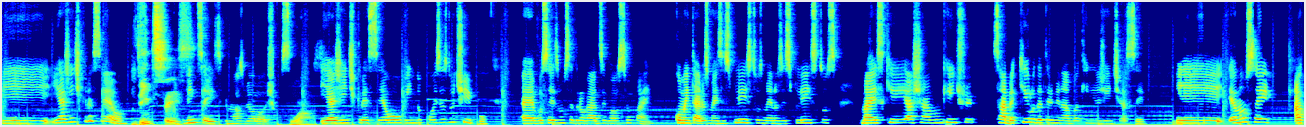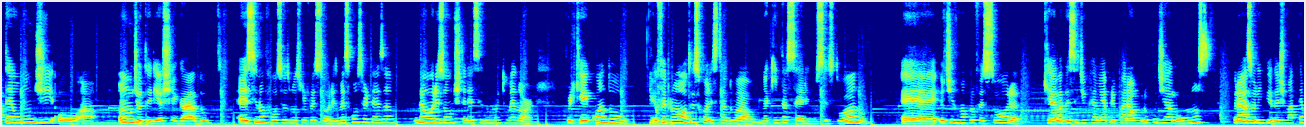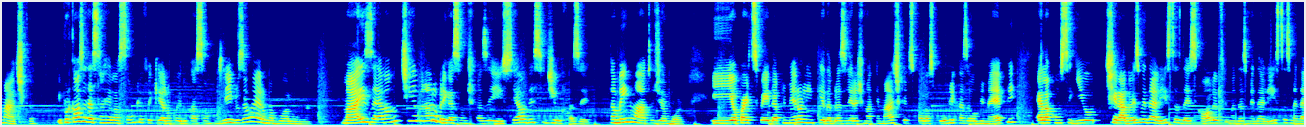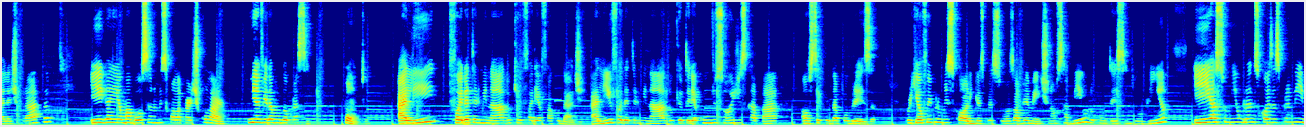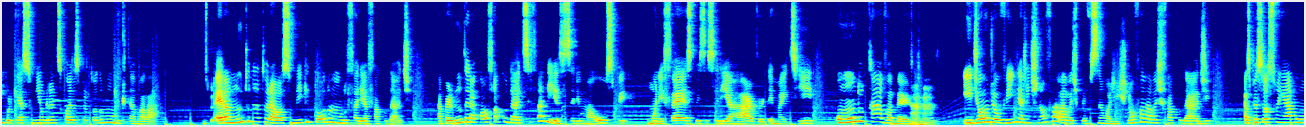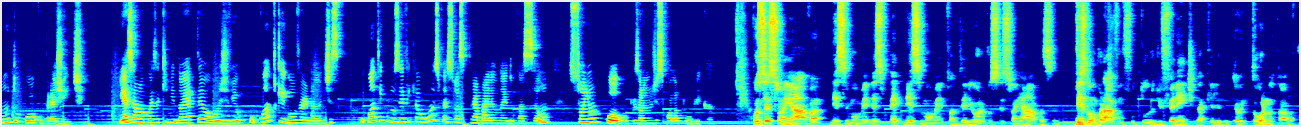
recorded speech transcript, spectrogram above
E, e a gente cresceu. 26? 26 irmãos biológicos. Uau. E a gente cresceu ouvindo coisas do tipo: é, vocês vão ser drogados igual ao seu pai. Comentários mais explícitos, menos explícitos, mas que achavam que a gente, sabe, aquilo determinava quem a gente ia ser. E eu não sei até onde ou a, onde eu teria chegado é, se não fossem os meus professores, mas com certeza meu horizonte teria sido muito menor. Porque quando eu fui para uma outra escola estadual, na quinta série, no sexto ano, é, eu tive uma professora que ela decidiu que ela ia preparar um grupo de alunos para as Olimpíadas de Matemática. E por causa dessa relação que eu fui criando com a educação com os livros, ela era uma boa aluna. Mas ela não tinha a menor obrigação de fazer isso, e ela decidiu fazer, também no ato de amor. E eu participei da primeira Olimpíada Brasileira de Matemática de Escolas Públicas, a OBMEP. Ela conseguiu tirar dois medalhistas da escola, eu fui uma das medalhistas, medalha de prata, e ganhei uma bolsa numa escola particular. Minha vida mudou para sempre. Ponto. Ali foi determinado que eu faria faculdade. Ali foi determinado que eu teria condições de escapar ao ciclo da pobreza. Porque eu fui para uma escola em que as pessoas, obviamente, não sabiam do contexto em que eu vinha, e assumiam grandes coisas para mim, porque assumiam grandes coisas para todo mundo que estava lá. Era muito natural assumir que todo mundo faria faculdade. A pergunta era qual faculdade se faria, se seria uma USP, uma Unifesp, se seria Harvard, MIT. O mundo estava aberto. Uhum. E de onde eu vim, a gente não falava de profissão, a gente não falava de faculdade. As pessoas sonhavam muito pouco pra gente. E essa é uma coisa que me dói até hoje, viu? O quanto que governantes, o quanto inclusive que algumas pessoas que trabalham na educação sonha um pouco para os alunos de escola pública. Você sonhava nesse momento, nesse, é, nesse momento anterior, você sonhava, assim, vislumbrava um futuro diferente daquele do teu entorno, tava?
